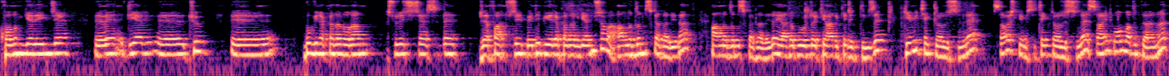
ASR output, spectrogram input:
konum gereğince e, ve diğer e, tüm e, bugüne kadar olan süreç içerisinde refah düzeyi belli bir yere kadar gelmiş ama anladığımız kadarıyla anladığımız kadarıyla ya da buradaki hareket ettiğimizde gemi teknolojisine, savaş gemisi teknolojisine sahip olmadıklarını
